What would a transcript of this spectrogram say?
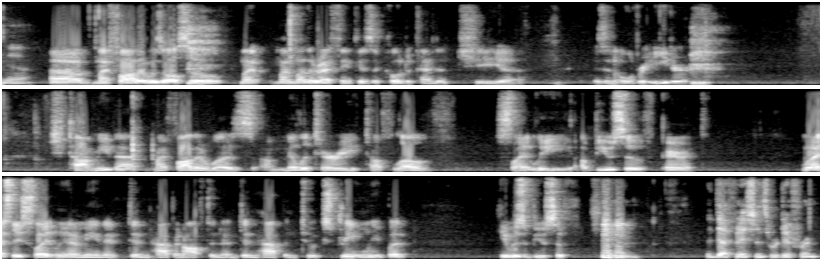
Yeah. Uh, my father was also my my mother. I think is a codependent. She uh, is an overeater. She taught me that. My father was a military, tough love, slightly abusive parent. When I say slightly, I mean it didn't happen often and didn't happen too extremely, but he was abusive. The definitions were different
